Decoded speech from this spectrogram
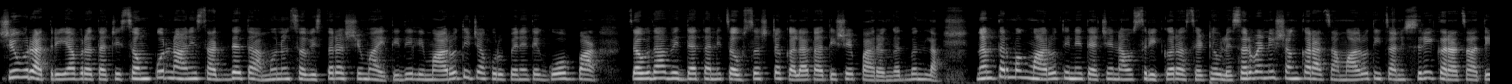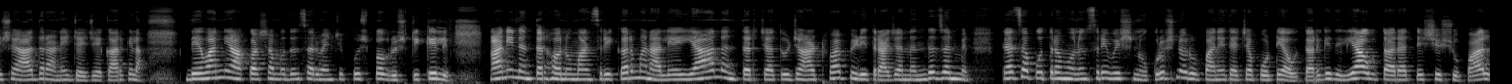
शिवरात्री या व्रताची संपूर्ण आणि साध्यता म्हणून सविस्तर अशी माहिती दिली. मारुतीच्या कृपेने ते गोप बाळ चौदा विद्यात आणि चौसष्ट कलात अतिशय पारंगत बनला. नंतर मग मारुतीने त्याचे नाव श्रीकर असे ठेवले. सर्वांनी शंकराचा मारुतीचा आणि श्रीकराचा अतिशय आदराने जय जयकार केला. देवांनी आकाशामधून सर्वांची पुष्पवृष्टी केली. आणि नंतर हनुमान श्रीकर म्हणाले यानंतरच्या तुझ्या आठव्या पिढीत राजा नंद जन्मेल. त्याचा पुत्र म्हणून श्री विष्णू कृष्ण रूपाने त्याच्या पोटी अवतार घेतील. या अवतारात ते शिशुपाल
